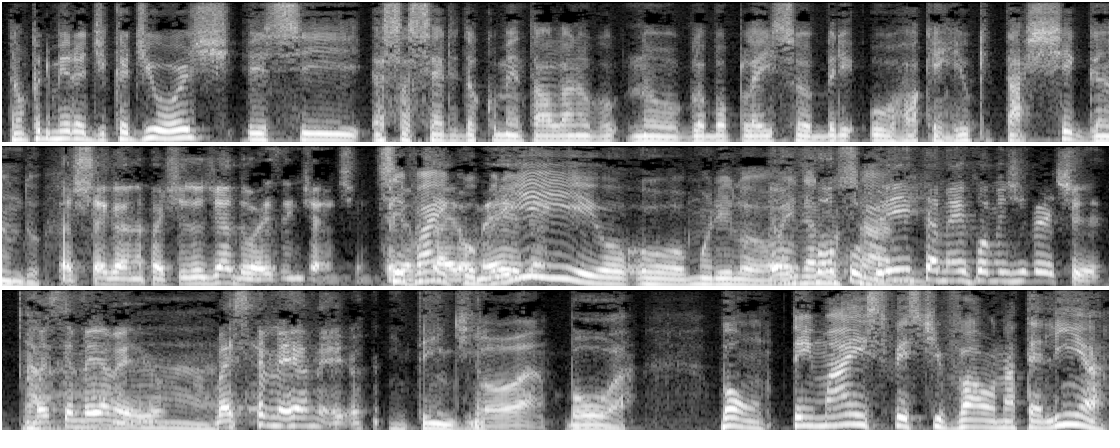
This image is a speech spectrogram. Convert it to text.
Então, primeira dica de hoje, esse, essa série documental lá no, no Globoplay sobre o Rock in Rio que está chegando. Está chegando a partir do dia 2, hein, gente? Você vai cobrir, ô, Murilo? Eu ainda vou não cobrir e também vou me divertir. Vai ah, ser meio a meio. Vai ser meio a meio. Entendi. Boa. Boa. Bom, tem mais festival na telinha?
